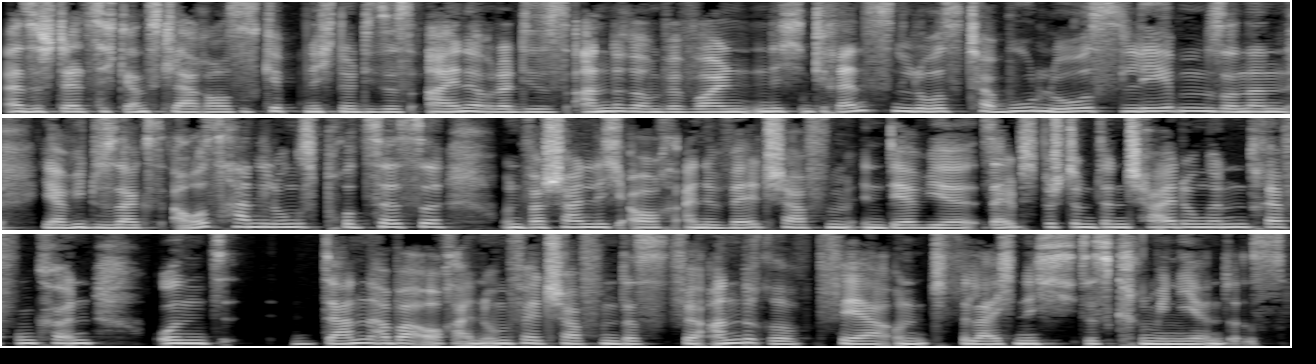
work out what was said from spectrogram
Also stellt sich ganz klar raus, es gibt nicht nur dieses eine oder dieses andere und wir wollen nicht grenzenlos, tabulos leben, sondern ja, wie du sagst, Aushandlungsprozesse und wahrscheinlich auch eine Welt schaffen, in der wir selbstbestimmte Entscheidungen treffen können und dann aber auch ein Umfeld schaffen, das für andere fair und vielleicht nicht diskriminierend ist.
